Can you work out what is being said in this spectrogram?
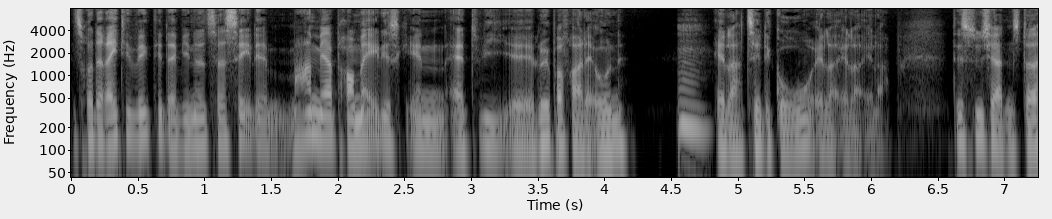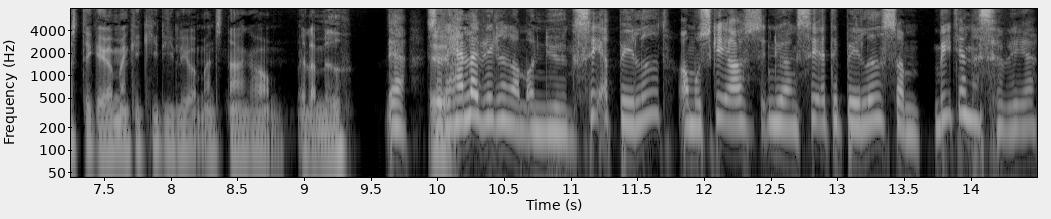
Jeg tror, det er rigtig vigtigt, at vi er nødt til at se det meget mere pragmatisk, end at vi øh, løber fra det onde, mm. eller til det gode, eller, eller, eller. Det synes jeg er den største gave, man kan give de elever, man snakker om, eller med. Ja, så det øh. handler virkelig om at nuancere billedet, og måske også nuancere det billede, som medierne serverer.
